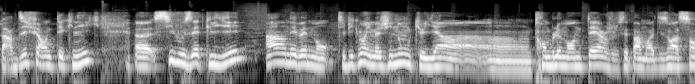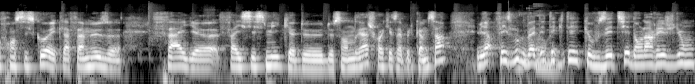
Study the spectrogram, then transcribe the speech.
par différentes techniques, euh, si vous êtes lié à un événement. Typiquement, imaginons qu'il y a un, un tremblement de terre, je sais pas moi, disons à San Francisco avec la fameuse faille, euh, faille sismique de, de San Andreas, je crois qu'elle s'appelle comme ça. Eh bien, Facebook va Ah oui. détecter que vous étiez dans la région,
